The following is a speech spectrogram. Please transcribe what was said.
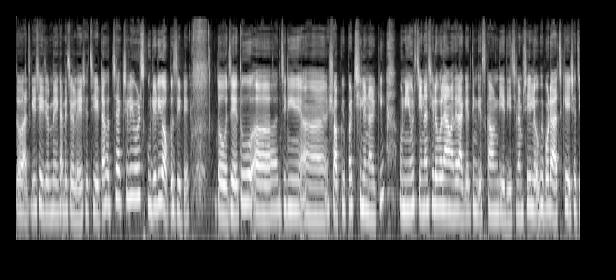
তো আজকে সেই জন্য এখানে চলে এসেছি। এটা হচ্ছে অ্যাকচুয়ালি ওর স্কুলেরই অপোজিটে তো যেহেতু যিনি শপকিপার ছিলেন আর কি, উনি ওর চেনা ছিল বলে আমাদের আগের দিন ডিসকাউন্ট দিয়ে দিয়েছিলাম। সেই লোভে পরে আজকে এসেছি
